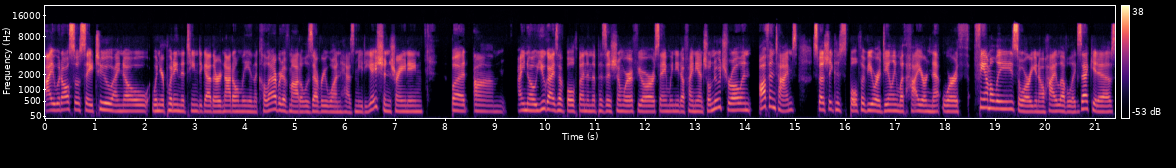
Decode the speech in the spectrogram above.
I would also say, too, I know when you're putting the team together, not only in the collaborative model, as everyone has mediation training, but um, I know you guys have both been in the position where if you're saying we need a financial neutral, and oftentimes, especially because both of you are dealing with higher net worth families or, you know, high level executives,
